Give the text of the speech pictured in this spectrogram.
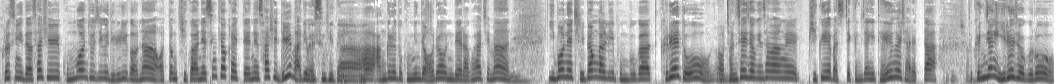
그렇습니다. 사실 공무원 조직을 늘리거나 어떤 기관에 승격할 때는 사실 늘 말이 많습니다. 음. 아, 안 그래도 국민들 어려운데라고 하지만 음. 이번에 질병관리본부가 그래도 어, 음. 전세적인 상황을 비교해 봤을 때 굉장히 대응을 잘했다. 그렇죠. 굉장히 이례적으로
